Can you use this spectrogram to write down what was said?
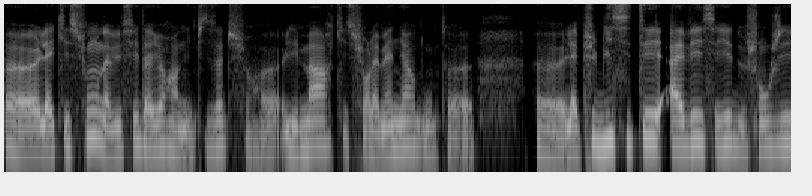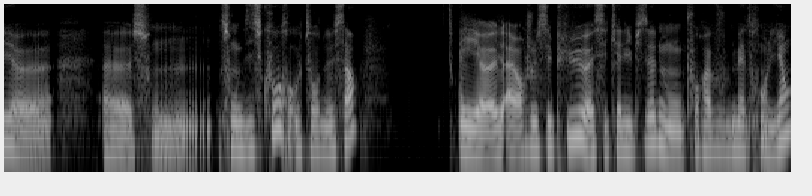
euh, la question, on avait fait d'ailleurs un épisode sur euh, les marques et sur la manière dont euh, la publicité avait essayé de changer son, son, discours autour de ça. Et alors, je ne sais plus c'est quel épisode, mais on pourra vous le mettre en lien.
